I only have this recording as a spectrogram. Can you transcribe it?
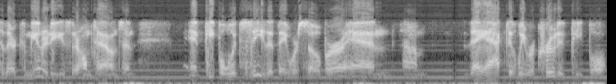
to their communities, their hometowns, and and people would see that they were sober, and um, they actively recruited people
